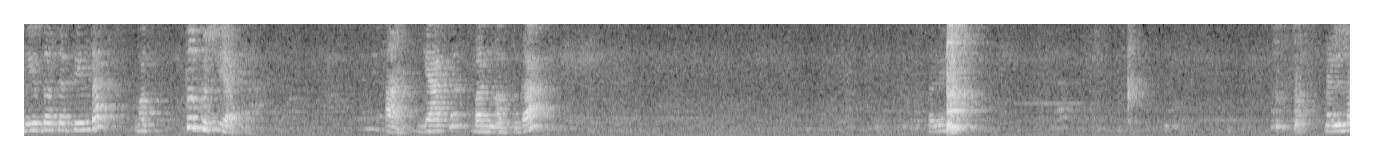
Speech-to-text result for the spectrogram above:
ನೀರು ದೋಸೆ ತಿಂದ ಮಸ್ತ್ ಖುಷಿ ಆಗ್ತದೆ. ಹಾಂ, ಗ್ಯಾಸ್ ಬಂದ್ ಮಾಡ್ತದ ಮೆಲ್ಲ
